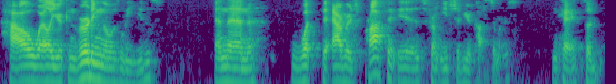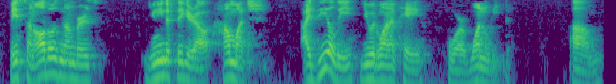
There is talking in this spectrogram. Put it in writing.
how well you're converting those leads, and then what the average profit is from each of your customers. Okay, so based on all those numbers, you need to figure out how much, ideally, you would want to pay for one lead. Um,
